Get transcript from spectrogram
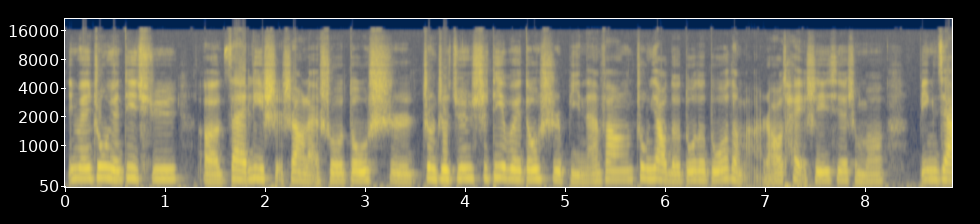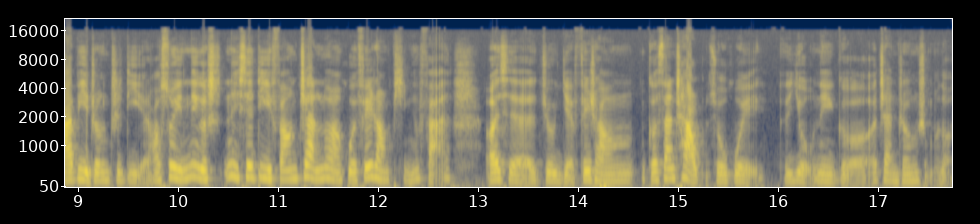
因为中原地区，呃，在历史上来说都是政治军事地位都是比南方重要的多得多的嘛。然后它也是一些什么兵家必争之地，然后所以那个那些地方战乱会非常频繁，而且就也非常隔三差五就会有那个战争什么的。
